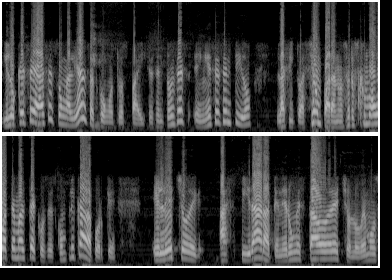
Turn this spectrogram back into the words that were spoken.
Y lo que se hace son alianzas con otros países. Entonces, en ese sentido, la situación para nosotros como guatemaltecos es complicada porque el hecho de aspirar a tener un Estado de Derecho lo vemos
